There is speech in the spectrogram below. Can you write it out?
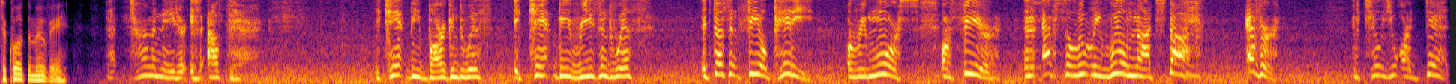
To quote the movie, That Terminator is out there. It can't be bargained with, it can't be reasoned with. It doesn't feel pity or remorse or fear and it absolutely will not stop. Ever. Until you are dead.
